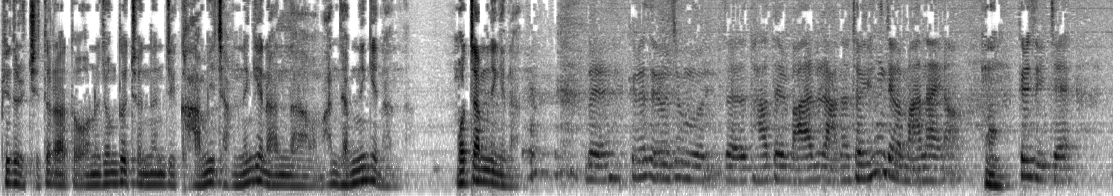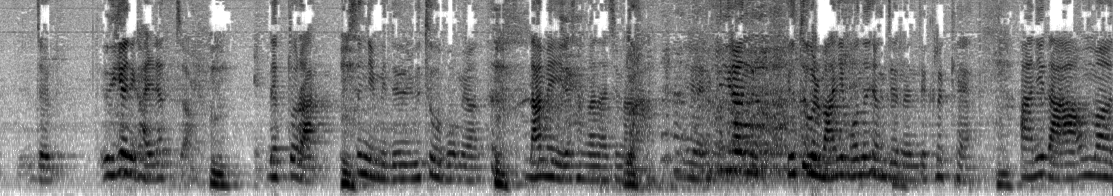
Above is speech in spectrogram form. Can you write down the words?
빚을 지더라도 어느 정도 졌는지 감이 잡는 게 낫나 안 잡는 게 낫나 못 잡는 게 낫나. 네, 그래서 요즘은 이제 다들 말을 안 하고 저기 형제가 많아요. 응. 그래서 이제 이제 의견이 갈렸죠. 응. 냅둬라. 음. 스님이 늘 유튜브 보면 남의 일에 상관하지 마. 예, 이런 유튜브를 많이 보는 형제는 이제 그렇게 아니다. 엄마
